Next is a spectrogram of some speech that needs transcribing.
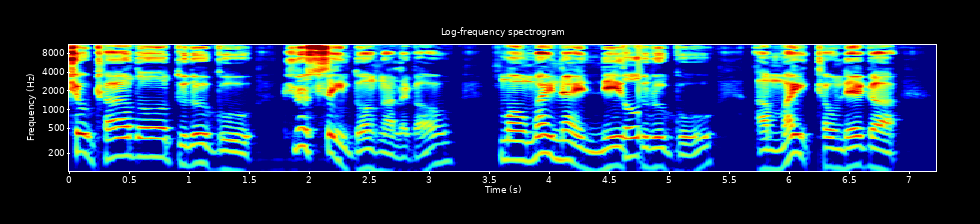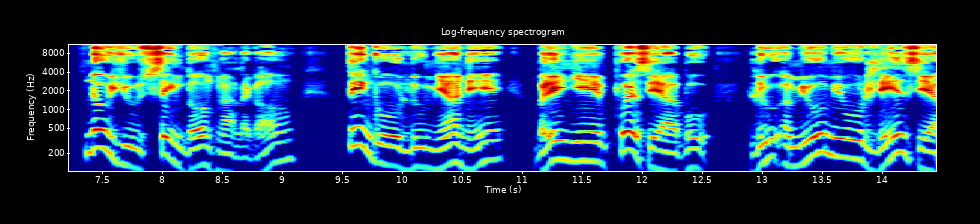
ချုပ်ထားသောသူတို့ကိုလွတ်စိမ့်သောငါ၎င်းမှောင်မိုက်၌နေသောသူတို့ကို အမိုက်ထုံတဲက နှုတ်ယူစိမ့်သောငါ၎င်းတင့်ကိုလူများနှင့်ဗြိညင်ဖွဲ့เสียဖို့လူအမျိုးမျိုးလင်းเสีย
